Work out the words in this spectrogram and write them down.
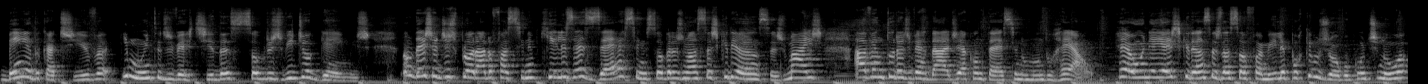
bem educativa e muito divertida sobre os videogames. Não deixa de explorar o fascínio que eles exercem sobre as nossas crianças, mas a aventura de verdade acontece no mundo real. Reúne aí as crianças da sua família porque o jogo continua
